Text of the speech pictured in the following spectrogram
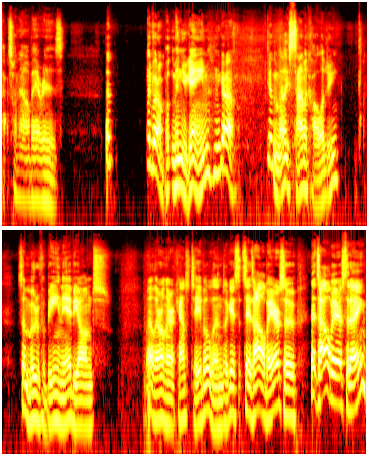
That's what an owlbear is. But if you want to put them in your game, you gotta give them at least some ecology, some motive for being there beyond well, they're on their account table, and I guess it says owlbear, so it's owlbears today.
